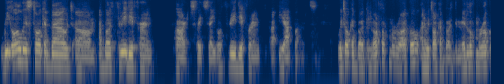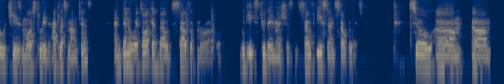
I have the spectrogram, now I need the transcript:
we always talk about um, about three different parts, let's say, or three different uh, yeah parts. We talk about the north of Morocco, and we talk about the middle of Morocco, which is mostly the Atlas Mountains, and then we talk about south of Morocco with its two dimensions, southeast and southwest. So um, um,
